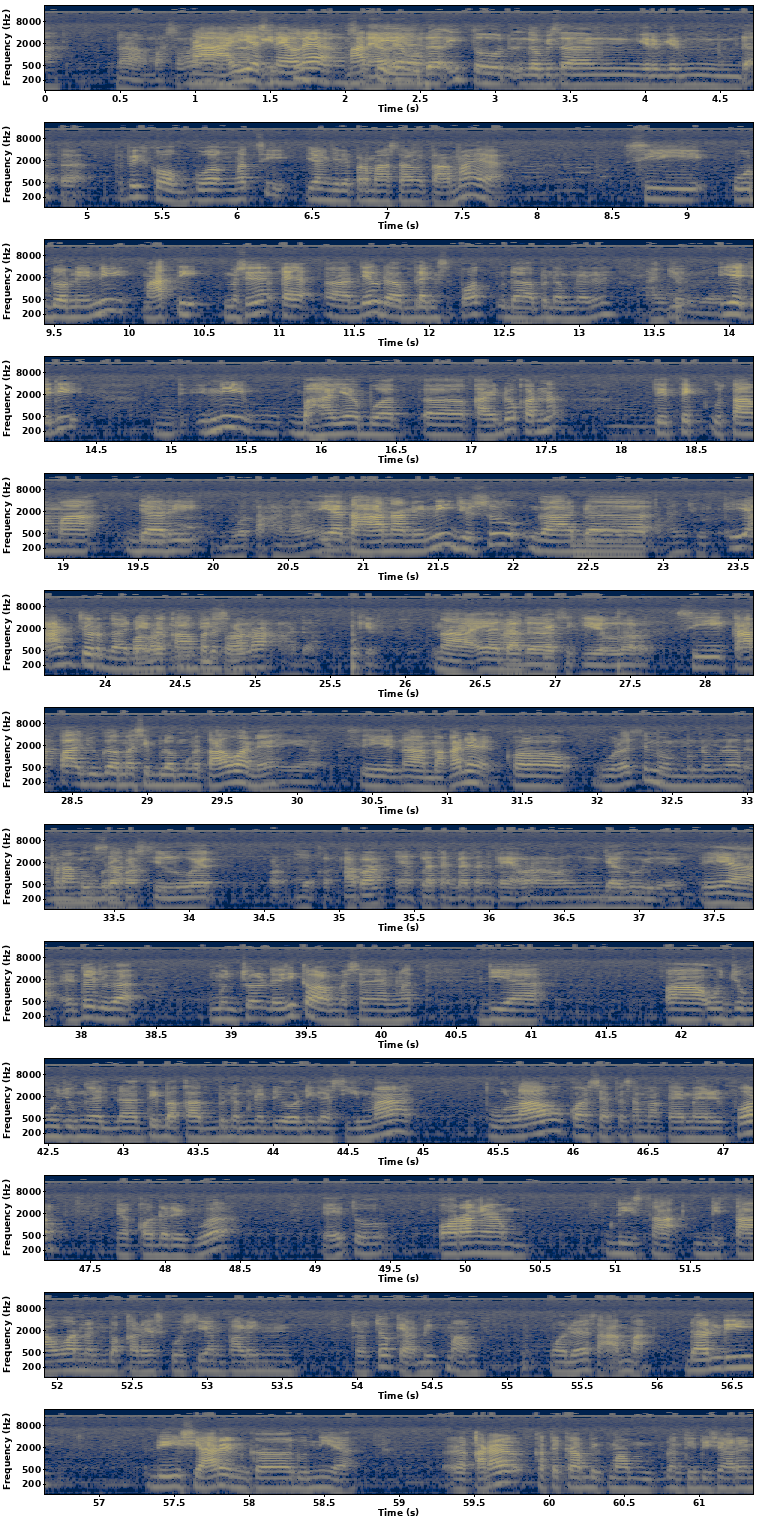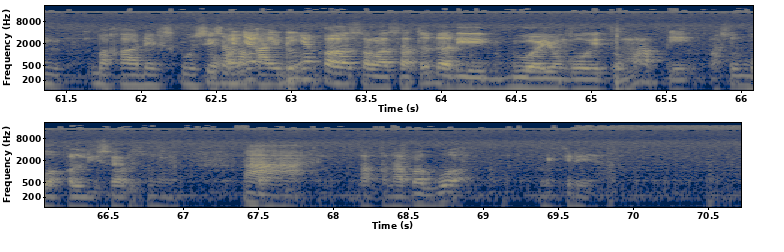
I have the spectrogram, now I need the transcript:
Nah masalahnya Nah, iya, snailnya mati snailnya ya. udah itu nggak bisa ngirim-ngirim data. Tapi kalau gua ngeliat sih yang jadi permasalahan utama ya si Udon ini mati. Maksudnya kayak eh, dia udah blank spot udah benar-benar ini. Hancur iya jadi ini bahaya buat eh, Kaido karena titik utama dari buat tahanannya iya gitu. tahanan ini justru nggak ada iya hancur nggak ada yang cover di sana nah iya ada, si killer. si Kappa juga masih belum ketahuan ya. Iya. si nah makanya kalau gue lihat sih memang benar-benar perang beberapa besar siluet muka apa yang kelihatan-kelihatan kayak orang-orang jago gitu ya. Iya itu juga muncul. Jadi kalau misalnya ngeliat dia uh, ujung-ujungnya nanti bakal benar-benar di Onigashima pulau konsepnya sama kayak Marineford ya kalau dari gua yaitu orang yang disa, ditawan dan bakal eksekusi yang paling cocok ya Big Mom modelnya sama dan di disiarin ke dunia Eh, karena ketika Big Mom nanti disiarin bakal dieksekusi sama Pokoknya Kaido intinya kalau salah satu dari dua Yonko itu mati, pasti bakal di share semua. nah kenapa gua mikir ya?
